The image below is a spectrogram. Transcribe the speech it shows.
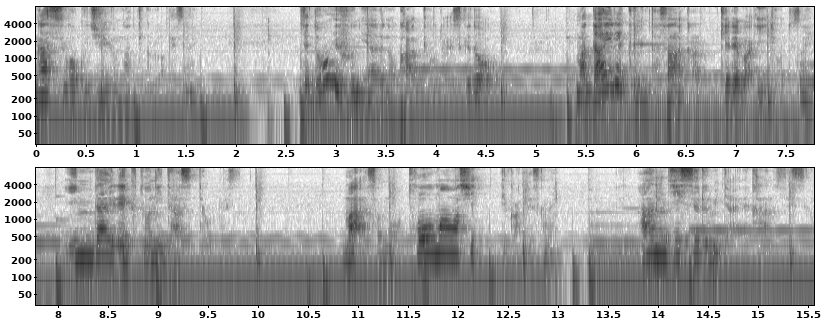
がすごく重要になってくるわけですね。じゃあどういうふうにやるのかってことですけどまあダイレクトに出さなければいいってことですね。インダイレクトに出すってこと。まあその遠回しっていう感じですかね。暗示するみたいな感じですよ。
